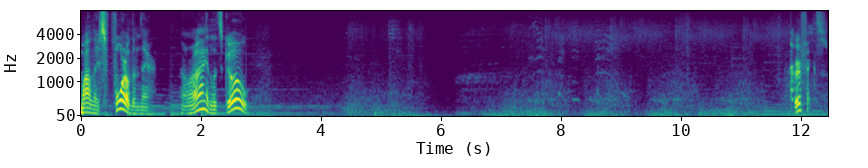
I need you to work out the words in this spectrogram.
Wow, there's four of them there. All right, let's go. Perfect.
